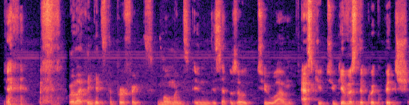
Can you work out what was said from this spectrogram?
well, I think it's the perfect moment in this episode to um, ask you to give us the quick pitch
